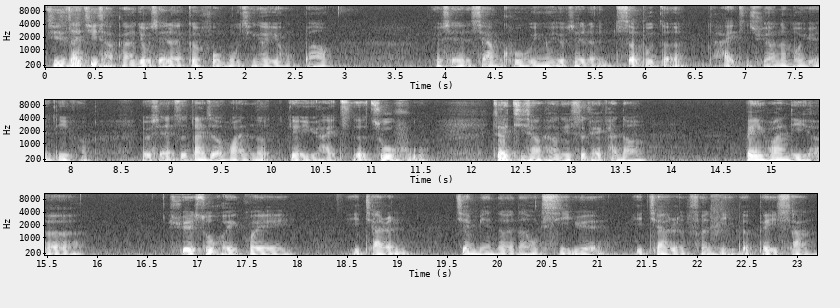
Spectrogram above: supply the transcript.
其实，在机场看有些人跟父母亲的拥抱，有些人想哭，因为有些人舍不得孩子去到那么远的地方，有些人是带着欢乐给予孩子的祝福。在机场上，你是可以看到悲欢离合，学术回归，与家人见面的那种喜悦，与家人分离的悲伤，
